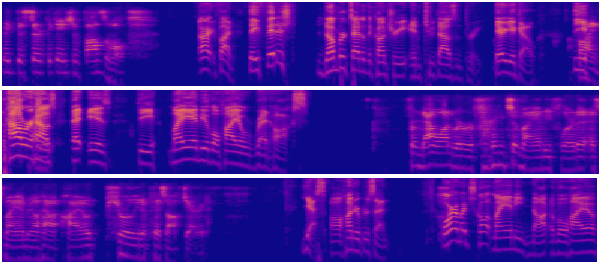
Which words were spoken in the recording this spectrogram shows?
make this certification possible? All right, fine. They finished number 10 in the country in 2003. There you go. The Fine. powerhouse that is the Miami of Ohio Redhawks. From now on, we're referring to Miami, Florida as Miami, Ohio, purely to piss off Jared. Yes, 100%. Or I might just call it Miami not of Ohio.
